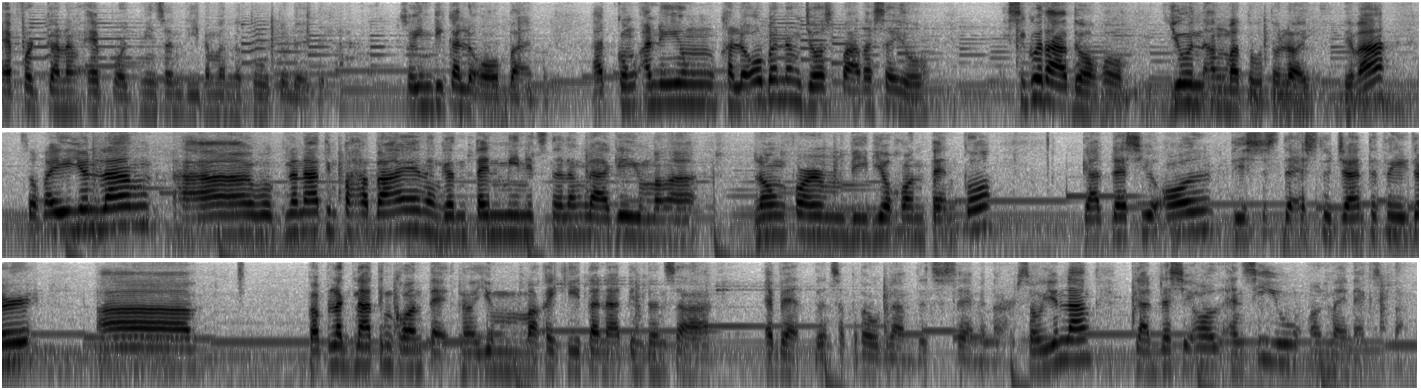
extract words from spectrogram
effort ka ng effort minsan di naman natutuloy di ba so hindi ka looban at kung ano yung kalooban ng Diyos para sa iyo, sigurado ako, yun ang matutuloy, di ba? So kaya yun lang, ah, wag na natin pahabayan, hanggang 10 minutes na lang lagi yung mga long form video content ko. God bless you all. This is the Estudyante Trader. Uh, pa-plug natin konti, no, yung makikita natin doon sa event, doon sa program, doon sa seminar. So yun lang. God bless you all and see you on my next vlog.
